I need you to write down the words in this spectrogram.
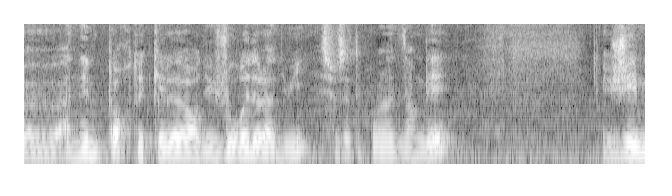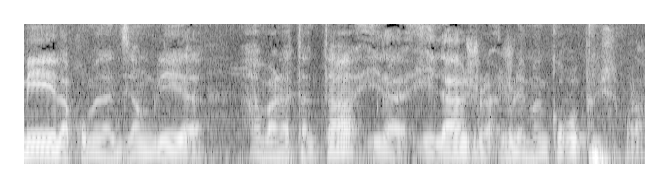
euh, à n'importe quelle heure du jour et de la nuit sur cette promenade des Anglais. J'aimais la promenade des Anglais avant l'attentat, et là, et là je, l'aime encore plus. Voilà.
